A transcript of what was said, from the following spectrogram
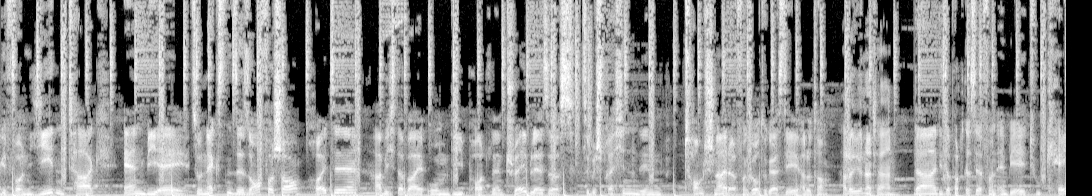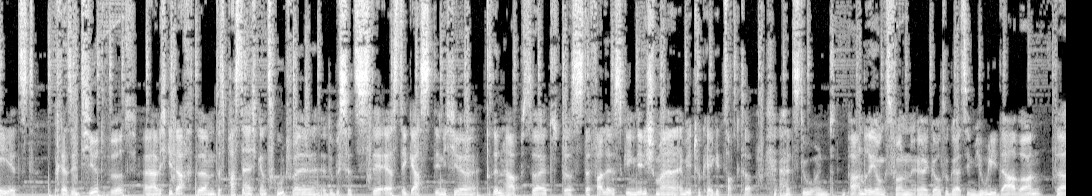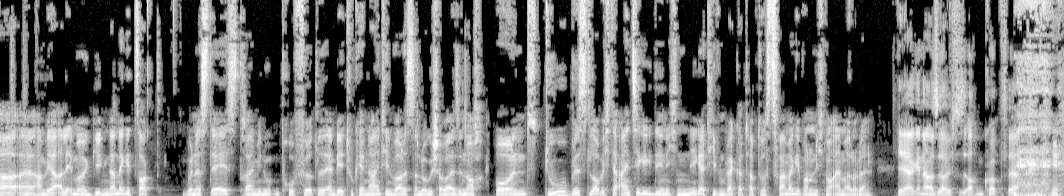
zur 67. Folge von Jeden Tag NBA. Zur nächsten Saisonvorschau. Heute habe ich dabei, um die Portland Trailblazers zu besprechen, den Tom Schneider von GoToGuys.de. Hallo Tom. Hallo Jonathan. Da dieser Podcast ja von NBA 2K jetzt präsentiert wird, äh, habe ich gedacht, ähm, das passt eigentlich ganz gut, weil du bist jetzt der erste Gast, den ich hier drin habe, seit das der Fall ist, gegen den ich schon mal NBA 2K gezockt habe, als du und ein paar andere Jungs von äh, GoToGuys im Juli da waren. Da äh, haben wir alle immer gegeneinander gezockt Winners Days, drei Minuten pro Viertel, NBA 2K19 war das dann logischerweise noch. Und du bist, glaube ich, der Einzige, den ich einen negativen Rekord habe. Du hast zweimal gewonnen, nicht nur einmal, oder? Ja, genau, so habe ich das auch im Kopf, ja.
